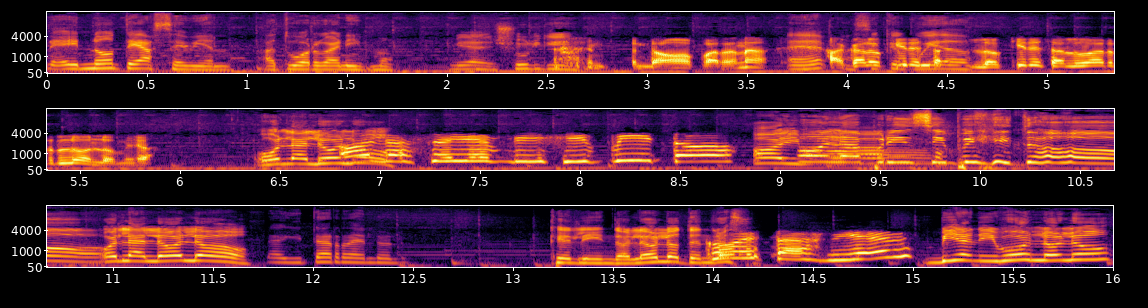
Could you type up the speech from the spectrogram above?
eh, no te hace bien a tu organismo. Bien, Yulki. No, para nada. Eh, Acá lo quiere, cuidado. lo quiere saludar Lolo, mira. Hola, Lolo. soy el Principito. Ay, Hola. Principito. Hola, Lolo. La guitarra de Lolo. Qué lindo. Lolo, tendrás... estás? ¿Bien? Bien, ¿y vos, Lolo?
